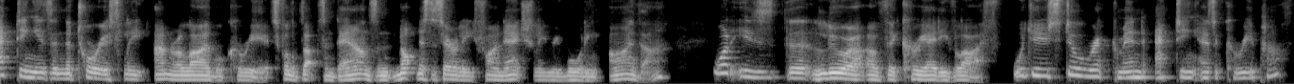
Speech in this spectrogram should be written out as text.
Acting is a notoriously unreliable career. It's full of ups and downs and not necessarily financially rewarding either. What is the lure of the creative life? Would you still recommend acting as a career path?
